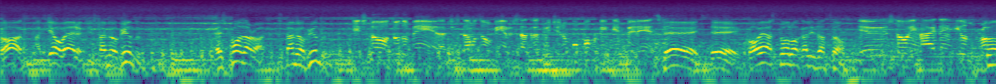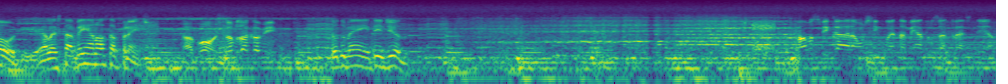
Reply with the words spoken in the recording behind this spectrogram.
Ross, aqui é o Elliot. Está me ouvindo? Responda, Ross. Está me ouvindo? Estou, tudo bem. Estamos ouvindo. Está transmitindo com um pouco de interferência. Sei, sei. Qual é a sua localização? Eu estou em Hayden Hills Road. Ela está bem à nossa frente. Tá bom, estamos a caminho. Tudo bem, entendido. Vamos ficar a uns 50 metros atrás dela.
